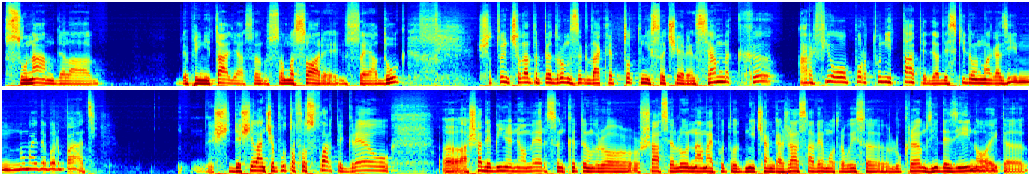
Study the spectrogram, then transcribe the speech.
sunam de la de prin Italia să, să măsoare, să-i aduc și atunci odată pe drum zic dacă tot ni se cere, înseamnă că ar fi o oportunitate de a deschide un magazin numai de bărbați. Și deși la început a fost foarte greu, uh, Uh, așa de bine ne-o mers încât în vreo șase luni n-am mai putut nici angaja să avem, o trebuie să lucrăm zi de zi noi, că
